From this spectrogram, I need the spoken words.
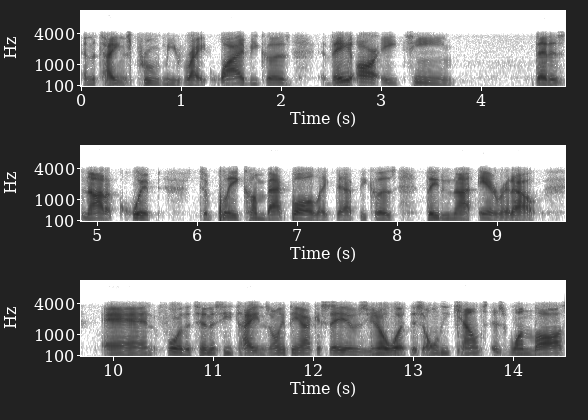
and the Titans proved me right. Why? Because they are a team that is not equipped to play comeback ball like that because they do not air it out. And for the Tennessee Titans, the only thing I can say is, you know what, this only counts as one loss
